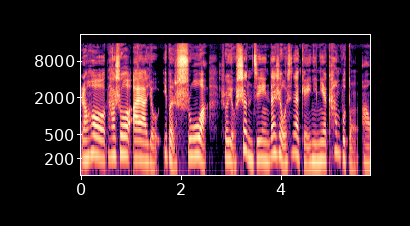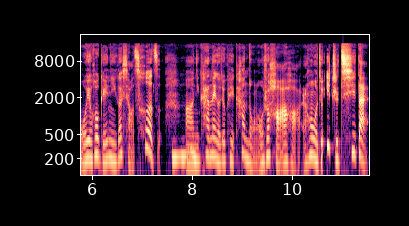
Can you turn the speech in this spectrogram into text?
然后他说：“哎呀，有一本书啊，说有圣经，但是我现在给你，你也看不懂啊。我以后给你一个小册子啊，你看那个就可以看懂了。”我说：“好啊，好啊。”然后我就一直期待，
